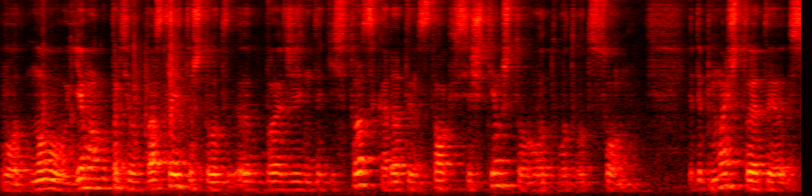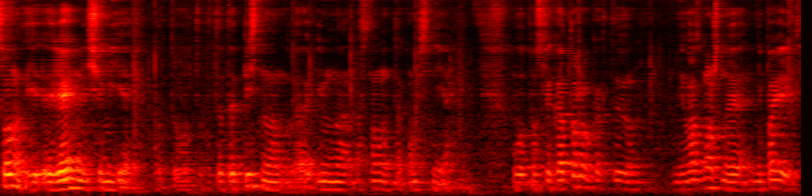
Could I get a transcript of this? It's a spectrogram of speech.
Вот. Но я могу противопоставить то, что вот э, бывают в жизни такие ситуации, когда ты сталкиваешься с тем, что вот, вот, вот сон. И ты понимаешь, что это сон реальнее, чем я. Вот, вот, вот эта песня э, именно основана на таком сне. Вот, после которого как-то невозможно не поверить.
